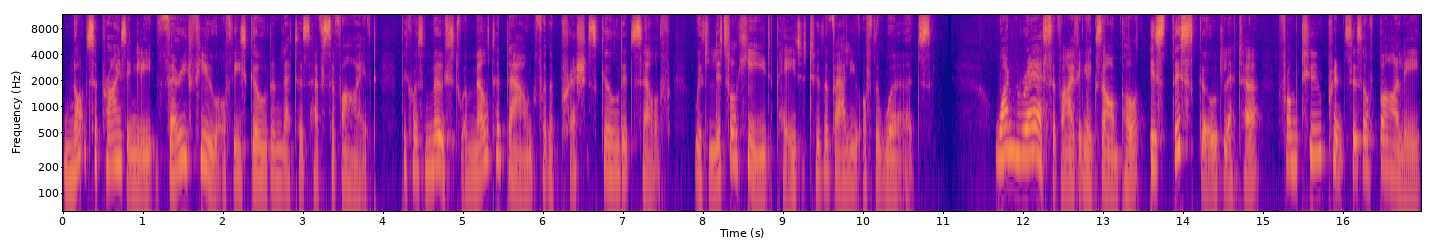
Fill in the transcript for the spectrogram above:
Not surprisingly, very few of these golden letters have survived because most were melted down for the precious gold itself with little heed paid to the value of the words. One rare surviving example is this gold letter from two princes of Bali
